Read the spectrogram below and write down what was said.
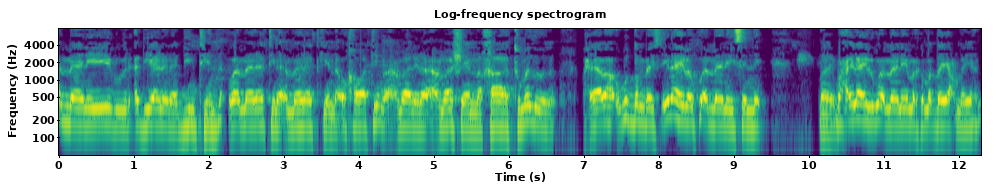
ammaaneeyey buu yidhi adyaananaa diinteenna wa ammaanaatina ammaanaadkeenna wa khawaatiima acmaalinaa acmaasheenna khaatumadooda waxyaabaha ugu dambaysta ilaahay baan ku ammaanaysanay. Waxa ilaahay lagu ammaanayey marka ma dayacmayaan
